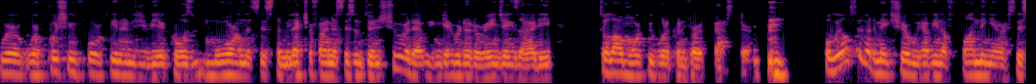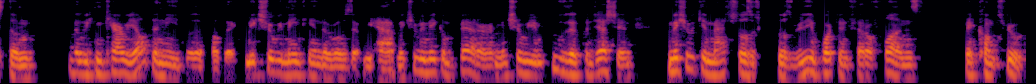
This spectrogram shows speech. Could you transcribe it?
We're, we're pushing for clean energy vehicles more on the system, electrifying the system to ensure that we can get rid of the range anxiety to allow more people to convert faster. but we also got to make sure we have enough funding in our system that we can carry out the needs of the public, make sure we maintain the roads that we have, make sure we make them better, make sure we improve the congestion, make sure we can match those, those really important federal funds that come through.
